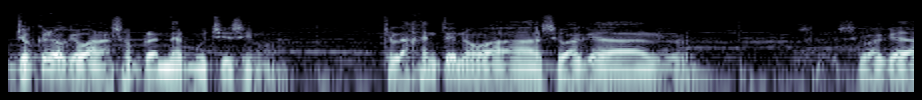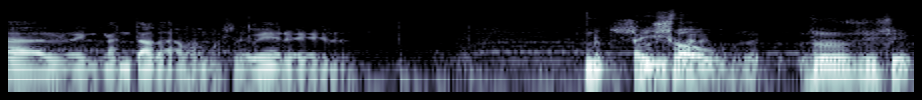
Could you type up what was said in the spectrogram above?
Yo creo que van a sorprender muchísimo. Que la gente no va, se va a quedar. Se, se va a quedar encantada, vamos, de ver el. Su Ahí show. estaremos, ¿eh? No, no, sí, sí,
